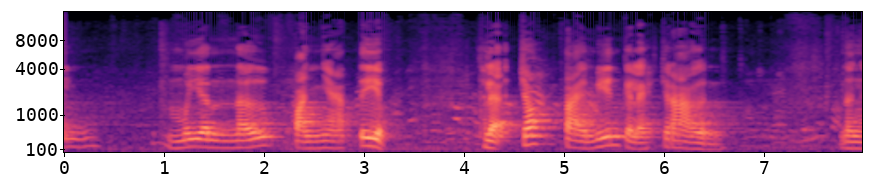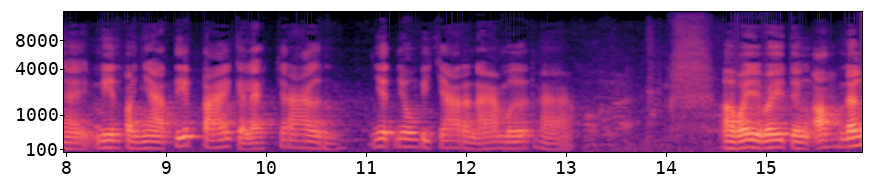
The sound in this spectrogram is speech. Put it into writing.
ង មាននៅបញ្ញាទាបធ្លាក់ចុះតែមានកិលេសច្រើននឹងហើយមានបញ្ញាទាបតែកិលេសច្រើនញាតិញោមពិចារណាមើលថាអ្វីអ្វីទាំងអស់នឹង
